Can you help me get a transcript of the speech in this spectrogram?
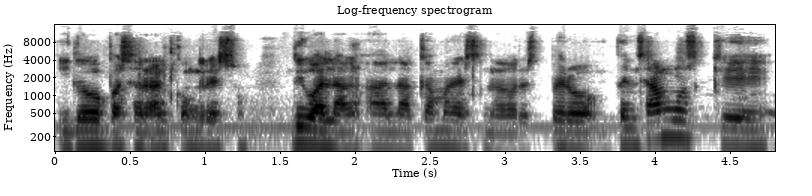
y luego pasará al Congreso, digo, a la, a la Cámara de Senadores. Pero pensamos que,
